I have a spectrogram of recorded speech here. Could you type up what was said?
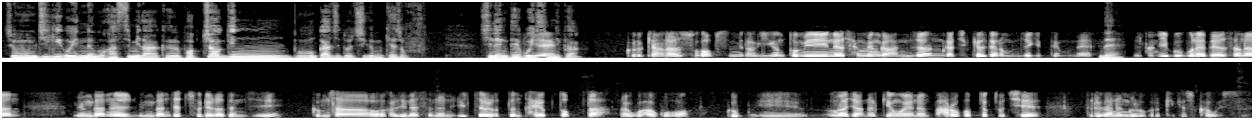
지금 움직이고 있는 것 같습니다. 그 법적인 부분까지도 지금 계속 진행되고 예. 있습니까? 그렇게 안 할 수가 없습니다. 이건 도민의 생명과 안전과 직결되는 문제이기 때문에 네. 일단 이 부분에 대해서는 명단을 명단 제출이라든지 검사와 관련해서는 일절 어떤 타협도 없다라고 하고 그 이, 응하지 않을 경우에는 바로 법적 조치에 들어가는 걸로 그렇게 계속하고 있습니다.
